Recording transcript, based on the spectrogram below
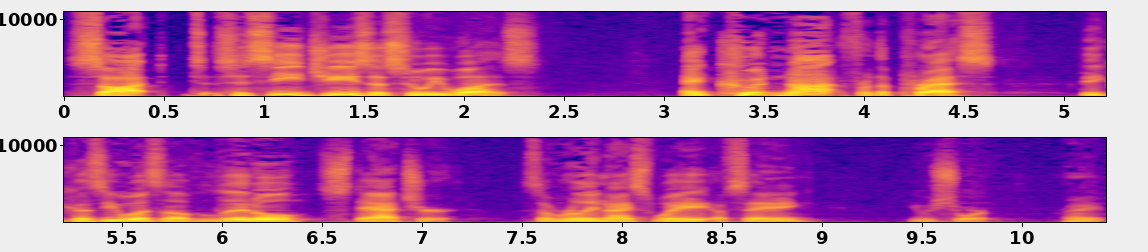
sought to see Jesus who he was, and could not for the press because he was of little stature. It's a really nice way of saying he was short, right?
